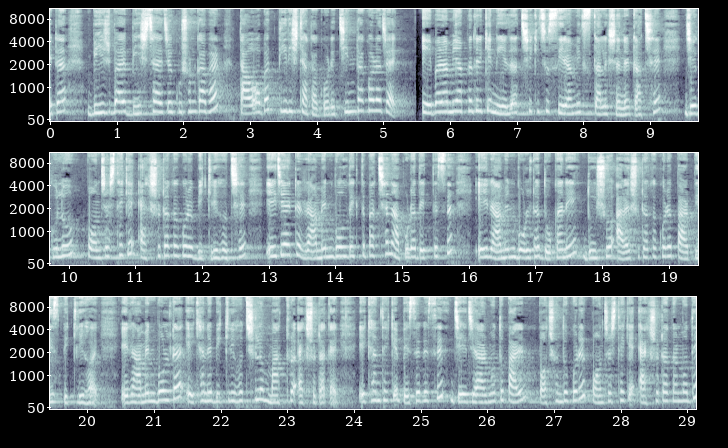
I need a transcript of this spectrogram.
এটা বিশ বাই বিশ সাইজের কুশন কাভার, তাও আবার তিরিশ টাকা করে। চিন্তা করা যায় এবার আমি আপনাদেরকে নিয়ে যাচ্ছি কিছু সিরামিক্স কালেকশনের কাছে, যেগুলো পঞ্চাশ থেকে একশো টাকা করে বিক্রি হচ্ছে। এই যে একটা রামেন বোল দেখতে পাচ্ছেন, আপুরা দেখতেছে, এই রামেন বোলটা দোকানে দুইশো আড়াইশো টাকা করে পার পিস বিক্রি হয়। এই রামেন বোলটা এখানে বিক্রি হচ্ছিল মাত্র একশো টাকায়। এখান থেকে বেছে বেছে যে যার মতো পারেন, পছন্দ করে পঞ্চাশ থেকে একশো টাকার মধ্যে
